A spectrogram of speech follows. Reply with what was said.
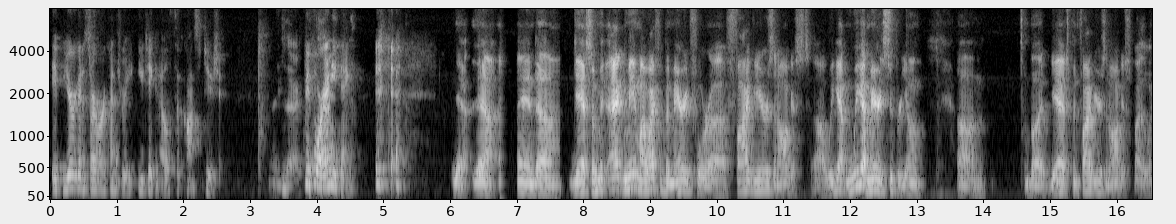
if you're going to serve our country, you take an oath to the Constitution. Exactly. Before anything. yeah, yeah. And uh, yeah, so me, me, and my wife have been married for uh, five years in August. Uh, we got we got married super young. Um, but yeah, it's been five years in August, by the way.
